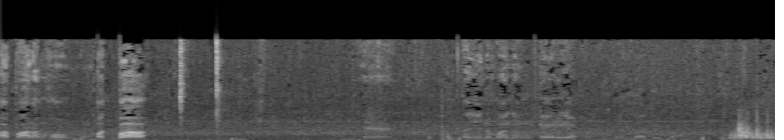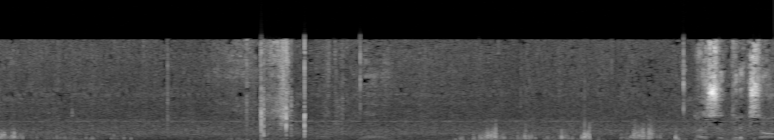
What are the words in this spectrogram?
Ah, parang Hong Kong. Ba't ba? Kita nyo naman ang area ko. Ganda, di ba? Ay, si Drix, oh.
